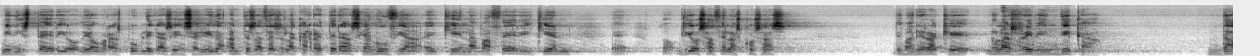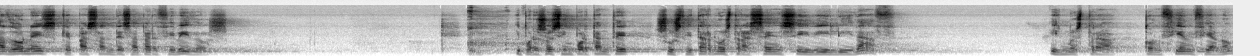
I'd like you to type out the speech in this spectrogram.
Ministerio de Obras Públicas y enseguida, antes de hacerse la carretera, se anuncia eh, quién la va a hacer y quién... Eh, Dios hace las cosas de manera que no las reivindica, da dones que pasan desapercibidos. Y por eso es importante suscitar nuestra sensibilidad y nuestra conciencia ¿no?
